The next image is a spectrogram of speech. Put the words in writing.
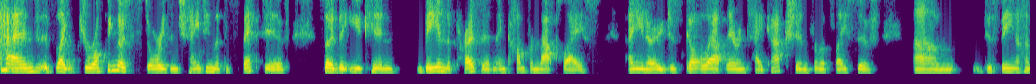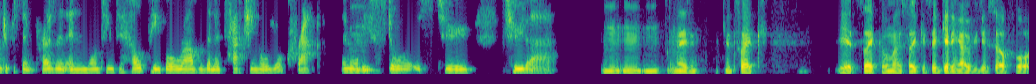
And it's like dropping those stories and changing the perspective so that you can be in the present and come from that place and you know just go out there and take action from a place of um, just being 100% present and wanting to help people rather than attaching all your crap and all these stories to to that Mm-mm-mm. amazing it's like yeah it's like almost like you said getting over yourself or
